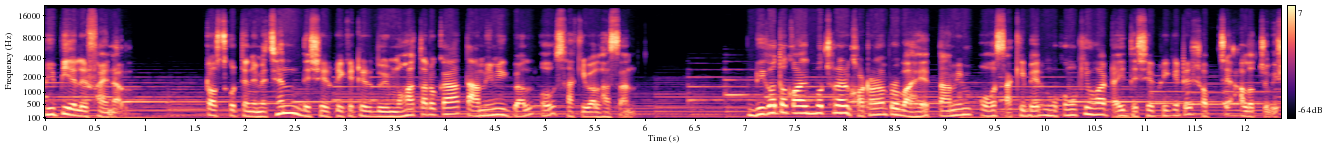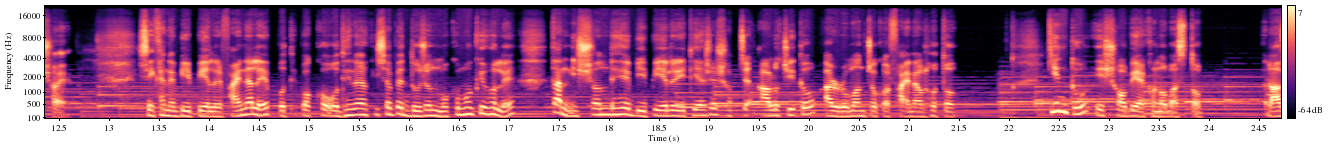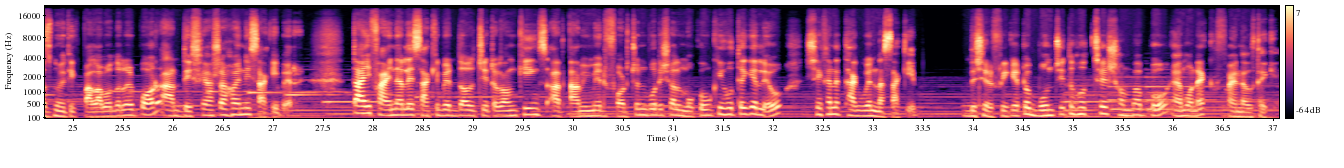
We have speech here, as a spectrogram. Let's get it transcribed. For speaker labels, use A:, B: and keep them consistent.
A: BPL এর final. Toss করতে নেমেছেন দেশের ক্রিকেটের দুই মহাতারকা তামিম ইকবাল ও সাকিব আল হাসান। বিগত কয়েক বছরের ঘটনা প্রবাহে তামিম ও সাকিবের মুখোমুখি হওয়াটাই দেশের ক্রিকেটের সবচেয়ে আলোচ্য বিষয়। সেখানে বিপিএল এর ফাইনালে প্রতিপক্ষ অধিনায়ক হিসেবে দুজন মুখোমুখি হলে তা নিঃসন্দেহে বিপিএল এর ইতিহাসে সবচেয়ে আলোচিত আর রোমাঞ্চকর ফাইনাল হতো। কিন্তু এ সবই এখনও বাস্তব। রাজনৈতিক পালাবদলের পর আর দেশে আসা হয়নি সাকিবের। তাই ফাইনালে সাকিবের দল চিটাগং কিংস আর তামিমের ফরচুন বরিশাল মুখোমুখি হতে গেলেও সেখানে থাকবেন না সাকিব। দেশের ক্রিকেটও বঞ্চিত হচ্ছে সম্ভাব্য এমন এক ফাইনাল থেকে।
